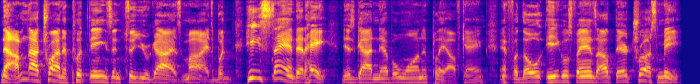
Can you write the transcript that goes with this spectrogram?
Now, I'm not trying to put things into your guys' minds, but he's saying that, hey, this guy never won a playoff game. And for those Eagles fans out there, trust me,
